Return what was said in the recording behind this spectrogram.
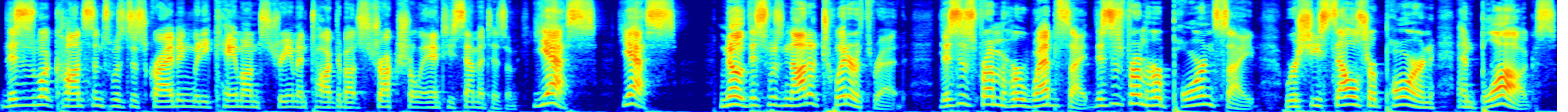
This is what Constance was describing when he came on stream and talked about structural anti-Semitism. Yes, yes. No, this was not a Twitter thread. This is from her website. This is from her porn site where she sells her porn and blogs.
